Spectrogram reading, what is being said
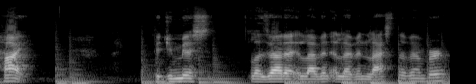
Hi. Did you miss Lazada 1111 last November?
